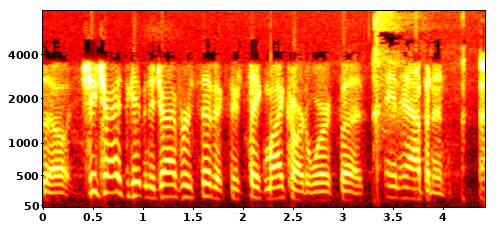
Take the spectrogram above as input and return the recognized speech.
So she tries to get me to drive her Civic to take my car to work, but ain't happening.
